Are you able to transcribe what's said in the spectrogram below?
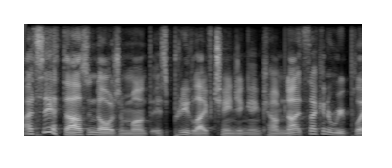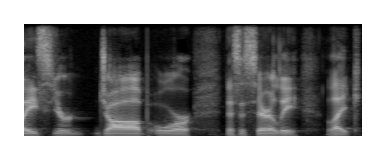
I'd say $1,000 a month is pretty life-changing income. Not, it's not going to replace your job or necessarily like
